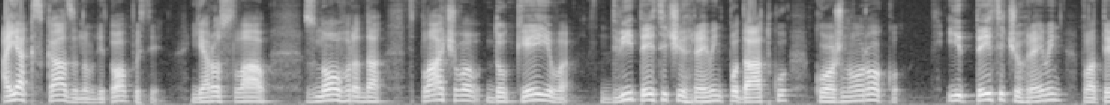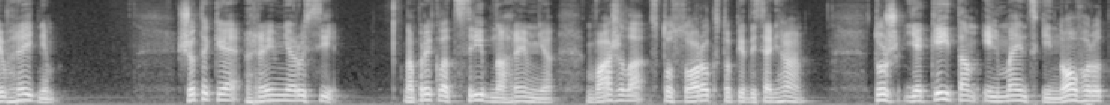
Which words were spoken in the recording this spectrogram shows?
А як сказано в літописі, Ярослав з Новгорода сплачував до Києва 2000 гривень податку кожного року і 1000 гривень платив гривням. Що таке гривня Русі? Наприклад, срібна гривня важила 140-150 грам. Тож який там Ільменський Новгород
